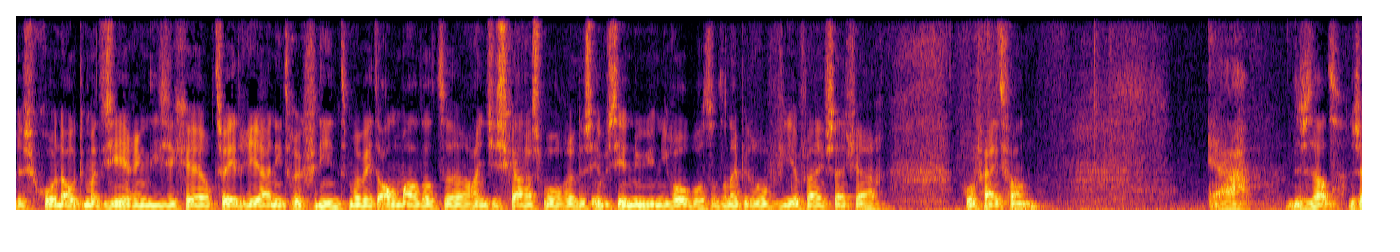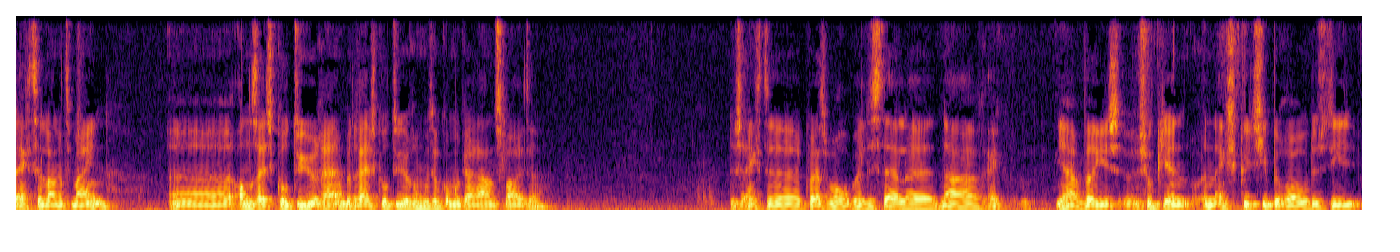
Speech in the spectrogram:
Dus gewoon automatisering die zich op twee, drie jaar niet terugverdient. Maar we weten allemaal dat handjes schaars worden. Dus investeer nu in die robots, want dan heb je er over vier, vijf, zes jaar profijt van. Ja, dus dat. Dus echt een lange termijn. Anderzijds cultuur, hè? bedrijfsculturen moeten ook op elkaar aansluiten. Dus echt kwetsbaar op willen stellen naar, ja, wil je, zoek je een, een executiebureau dus die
